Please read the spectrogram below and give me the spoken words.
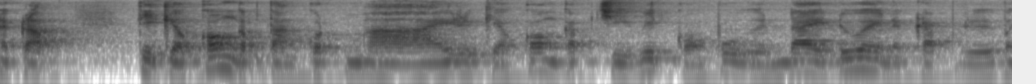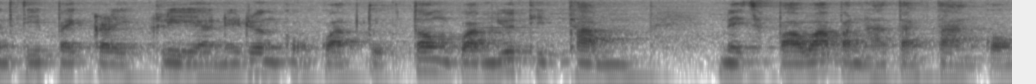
นะครับที่เกี่ยวข้องกับต่างกฎหมาย หรือเกี่ยวข้องกับชีวิตของผู้อื่นได้ด้วยนะครับ หรือบางทีไปไกลเกลี่ยในเรื่องของความถูกต้องความยุติธรรม ในสภาวะปัญหาต่างๆ ของ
